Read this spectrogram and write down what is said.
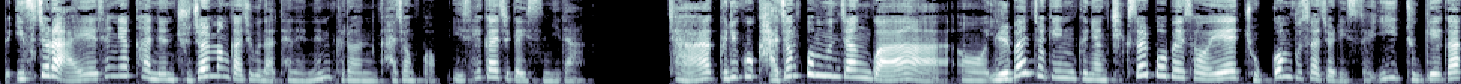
또 if절을 아예 생략하는 주절만 가지고 나타내는 그런 가정법 이 세 가지가 있습니다. 자, 그리고 가정법 문장과 어, 일반적인 그냥 직설법에서의 조건 부사절이 있어요. 이 두 개가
